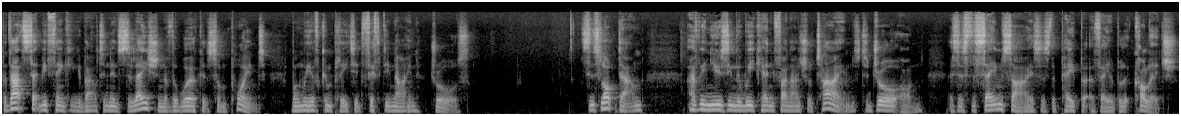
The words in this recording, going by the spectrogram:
but that set me thinking about an installation of the work at some point when we have completed 59 draws. Since lockdown, I've been using the Weekend Financial Times to draw on as it's the same size as the paper available at college.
